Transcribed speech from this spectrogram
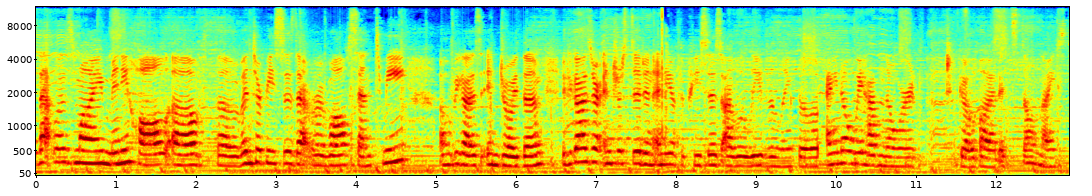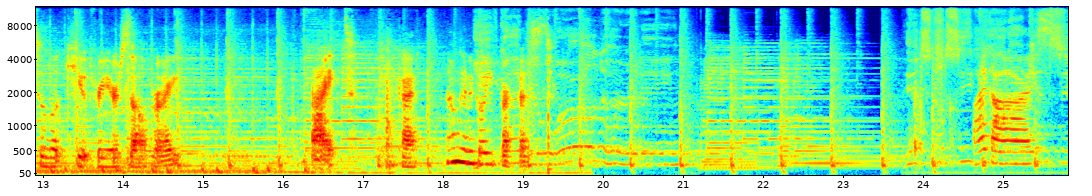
So that was my mini haul of the winter pieces that Revolve sent me. I hope you guys enjoyed them. If you guys are interested in any of the pieces, I will leave the link below. I know we have nowhere to go, but it's still nice to look cute for yourself, right? Right. Okay, now I'm gonna go eat breakfast. Bye guys.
